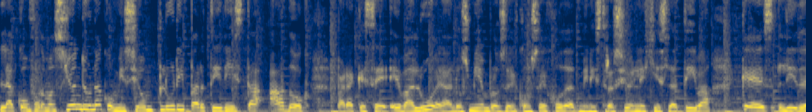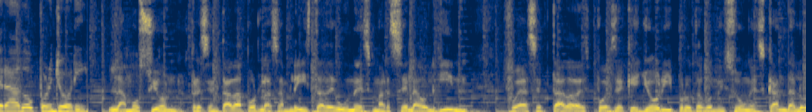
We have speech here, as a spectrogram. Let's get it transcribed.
la conformación de una comisión pluripartidista ad hoc para que se evalúe a los miembros del Consejo de Administración Legislativa que es liderado por Llori. La moción, presentada por la asambleísta de UNES Marcela Holguín, fue aceptada después de que Yori protagonizó un escándalo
